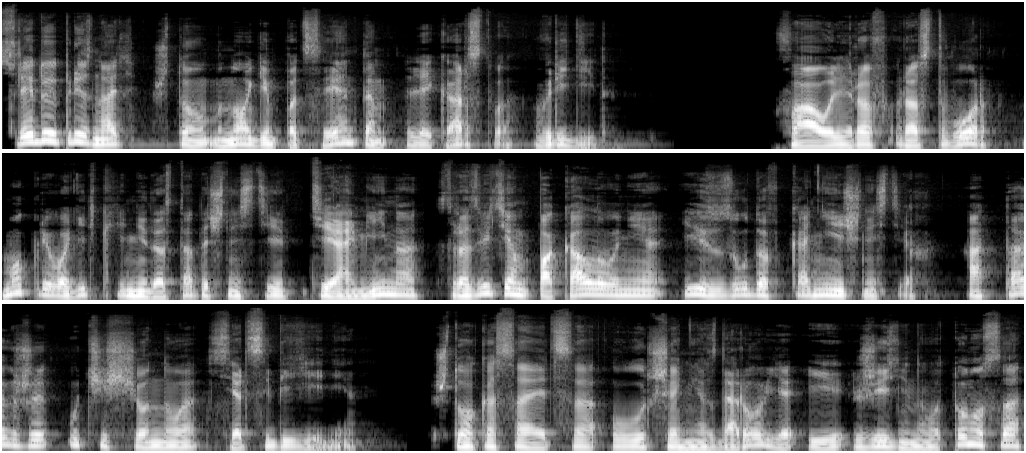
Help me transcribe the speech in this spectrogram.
Следует признать, что многим пациентам лекарство вредит. Фаулеров раствор мог приводить к недостаточности тиамина с развитием покалывания и зуда в конечностях, а также учащенного сердцебиения. Что касается улучшения здоровья и жизненного тонуса,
